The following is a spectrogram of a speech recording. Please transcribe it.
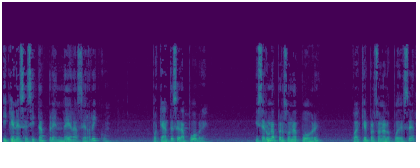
y que necesita aprender a ser rico porque antes era pobre. Y ser una persona pobre, cualquier persona lo puede ser.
